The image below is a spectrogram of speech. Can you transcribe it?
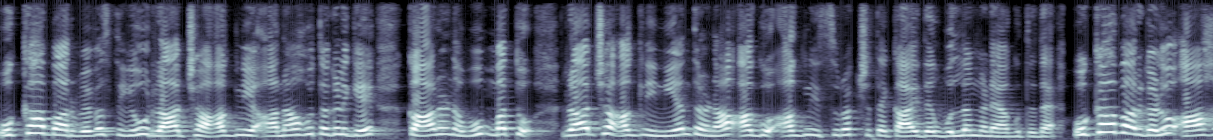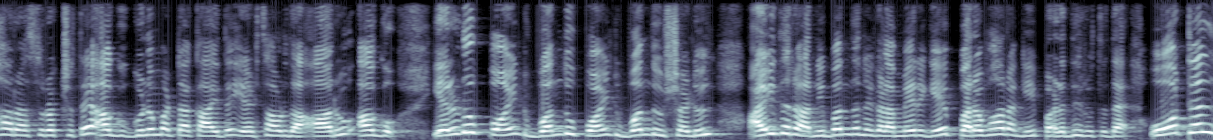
ಉಕ್ಕಾಬಾರ್ ವ್ಯವಸ್ಥೆಯು ರಾಜ್ಯ ಅಗ್ನಿ ಅನಾಹುತಗಳಿಗೆ ಕಾರಣವು ಮತ್ತು ರಾಜ್ಯ ಅಗ್ನಿ ನಿಯಂತ್ರಣ ಹಾಗೂ ಅಗ್ನಿ ಸುರಕ್ಷತೆ ಕಾಯ್ದೆ ಉಲ್ಲಂಘನೆ ಆಗುತ್ತದೆ. ಉಕ್ಕಾಬಾರ್ಗಳು ಆಹಾರ ಸುರಕ್ಷತೆ ಹಾಗೂ ಗುಣಮಟ್ಟ ಕಾಯ್ದೆ ಎರಡ್ ಸಾವಿರದ ಆರು ಹಾಗೂ ಎರಡು ಪಾಯಿಂಟ್ ಒಂದು ಪಾಯಿಂಟ್ ಒಂದು ಶೆಡ್ಯೂಲ್ ಐದರ ನಿಬಂಧನೆಗಳ ಮೇರೆಗೆ ಪರವಾನಗಿ ಪಡೆದಿರುತ್ತದೆ. ಹೋಟೆಲ್,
